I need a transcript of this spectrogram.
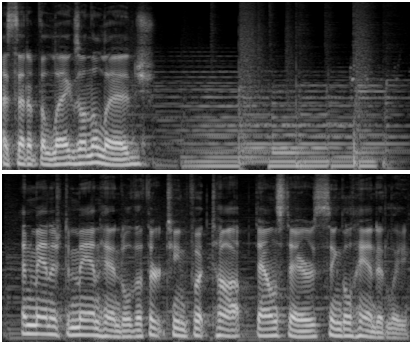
I set up the legs on the ledge and managed to manhandle the 13 foot top downstairs single handedly.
